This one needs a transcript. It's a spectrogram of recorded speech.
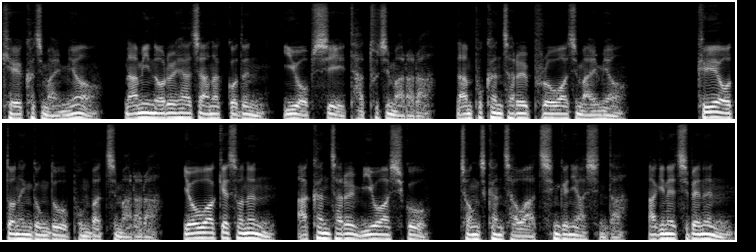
계획하지 말며 남이 너를 해하지 않았거든 이유 없이 다투지 말아라. 난폭한 자를 부러워하지 말며 그의 어떤 행동도 본받지 말아라. 여호와께서는 악한 자를 미워하시고 정직한 자와 친근히 하신다. 악인의 집에는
